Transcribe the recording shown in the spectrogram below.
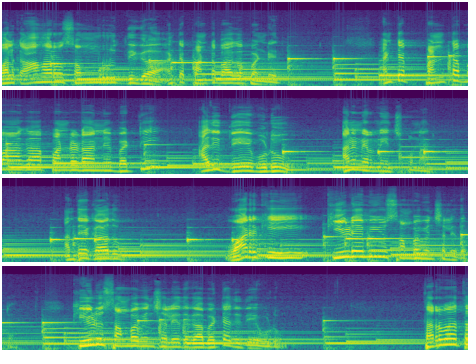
వాళ్ళకి ఆహారం సమృద్ధిగా అంటే పంట బాగా పండేది. అంటే పంట బాగా పండడాన్ని బట్టి అది దేవుడు అని నిర్ణయించుకున్నారు. అంతేకాదు వారికి కీడేమీ సంభవించలేదట. కీడు సంభవించలేదు కాబట్టి అది దేవుడు. తర్వాత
